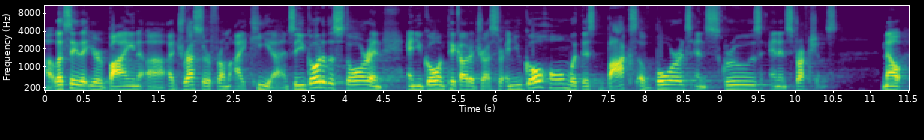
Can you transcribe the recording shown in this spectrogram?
Uh, let's say that you're buying a, a, dresser from IKEA. And so you go to the store and, and you go and pick out a dresser, and you go home with this box of boards and screws and instructions. Now,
